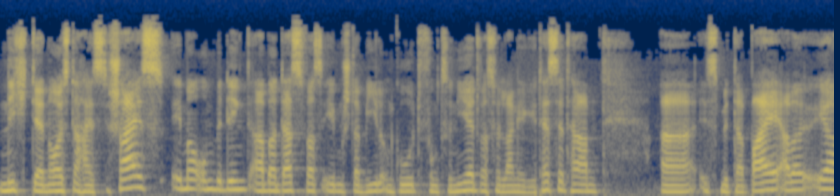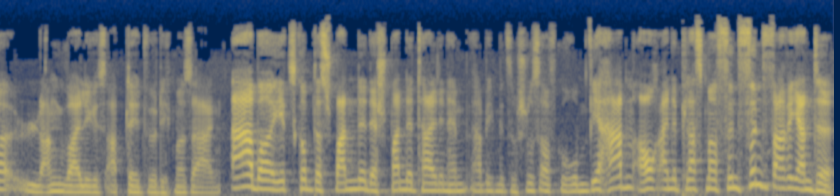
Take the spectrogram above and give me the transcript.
Nicht der neueste heiße Scheiß immer unbedingt, aber das, was eben stabil und gut funktioniert, was wir lange getestet haben, äh, ist mit dabei. Aber eher langweiliges Update, würde ich mal sagen. Aber jetzt kommt das Spannende, der spannende Teil, den habe ich mir zum Schluss aufgehoben. Wir haben auch eine Plasma 5.5 Variante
